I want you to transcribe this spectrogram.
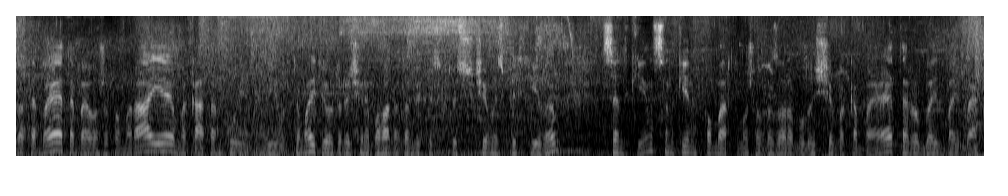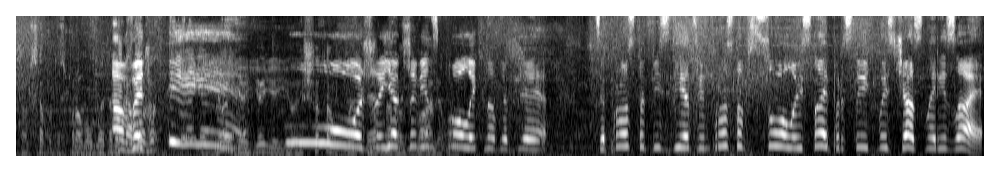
за тебе, тебе вже помирає, ВК танкує на її ультимейт, його, до речі, непогано там якось хтось чимось підхилив. Сенкін, Сенкін помер, тому що в Розора було ще БКБ, Терроблейд байбек. Ну все буде спроба бити. А може- там Боже, як же він скролить на ВД. Це просто піздець, він просто в соло, і снайпер стоїть весь час нарізає.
